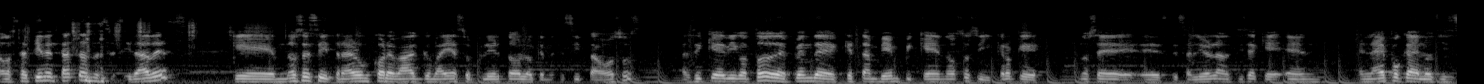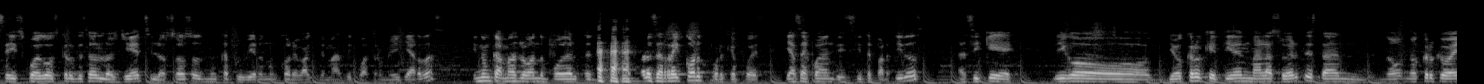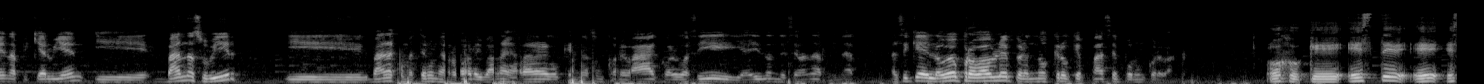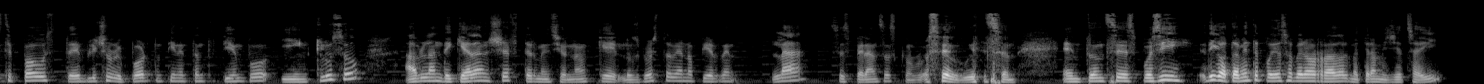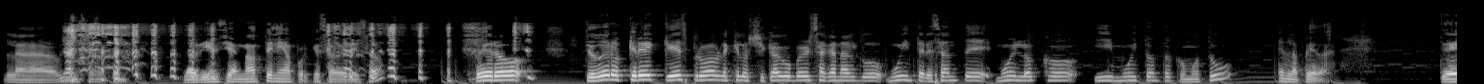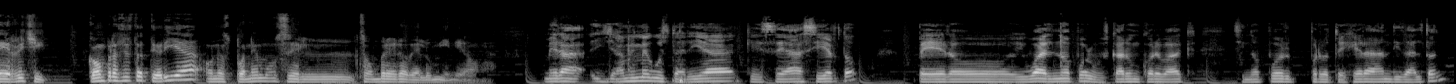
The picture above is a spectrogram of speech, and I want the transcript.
o sea, tiene tantas necesidades que no sé si traer un coreback vaya a suplir todo lo que necesita Osos. Así que digo, todo depende de qué tan bien piquen Osos y creo que no sé, este, salió la noticia que en, en la época de los 16 juegos, creo que solo los Jets y los Osos nunca tuvieron un coreback de más de 4.000 yardas y nunca más lo van a poder tener ese récord porque pues ya se juegan 17 partidos, así que digo, yo creo que tienen mala suerte, están, no, no creo que vayan a piquear bien y van a subir y van a cometer un error y van a agarrar algo que no es un coreback o algo así y ahí es donde se van a arruinar. Así que lo veo probable, pero no creo que pase por un coreback. Ojo, que este, eh, este post de Bleacher Report no tiene tanto tiempo e incluso hablan de que Adam Schefter mencionó que los Bears todavía no pierden las esperanzas con Russell Wilson. Entonces, pues sí, digo, también te podías haber ahorrado al meter a mis Jets ahí. La audiencia la audiencia no tenía por qué saber eso. Pero Teodoro cree que es probable que los Chicago Bears hagan algo muy interesante, muy loco y muy tonto como tú en la peda. Eh, Richie, ¿compras esta teoría o nos ponemos el sombrero de aluminio? Mira, a mí me gustaría que sea cierto, pero igual no por buscar un coreback, sino por proteger a Andy Dalton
